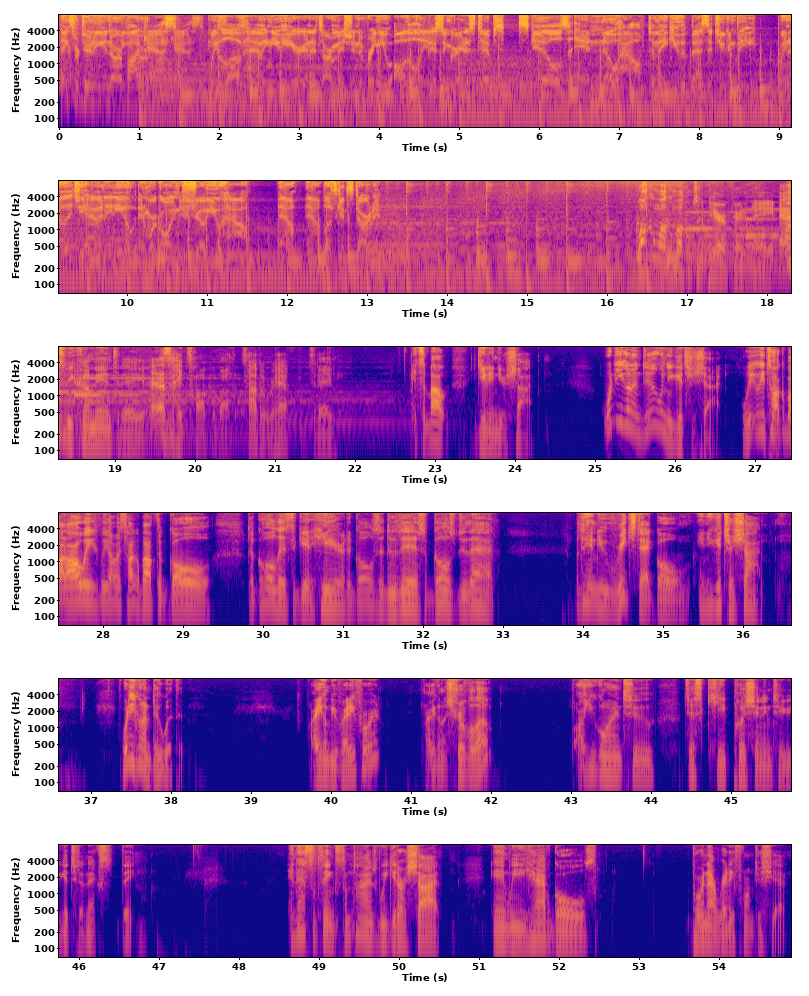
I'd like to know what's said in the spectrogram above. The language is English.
Thanks for tuning into our podcast. We love having you here, and it's our mission to bring you all the latest and greatest tips, skills, and know how to make you the best that you can be. We know that you have it in you, and we're going to show you how. Now, now, let's get started. Welcome, welcome, welcome to the Peer Affair today. As we come in today, as I talk about the topic we have today, it's about getting your shot. What are you going to do when you get your shot? We, we talk about always, we always talk about the goal. The goal is to get here. The goal is to do this. The goal is to do that. But then you reach that goal and you get your shot. What are you going to do with it? Are you going to be ready for it? Are you going to shrivel up? Are you going to just keep pushing until you get to the next thing? And that's the thing. Sometimes we get our shot and we have goals, but we're not ready for them just yet.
